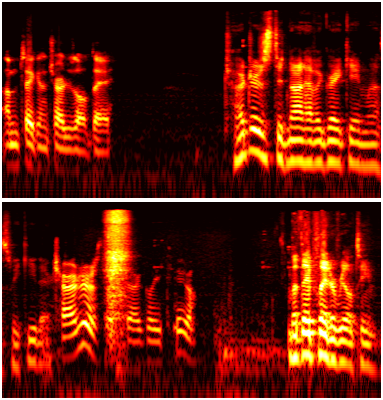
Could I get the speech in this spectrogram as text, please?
I'm taking the Chargers all day. Chargers did not have a great game last week either, Chargers look ugly too. but they played a real team.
